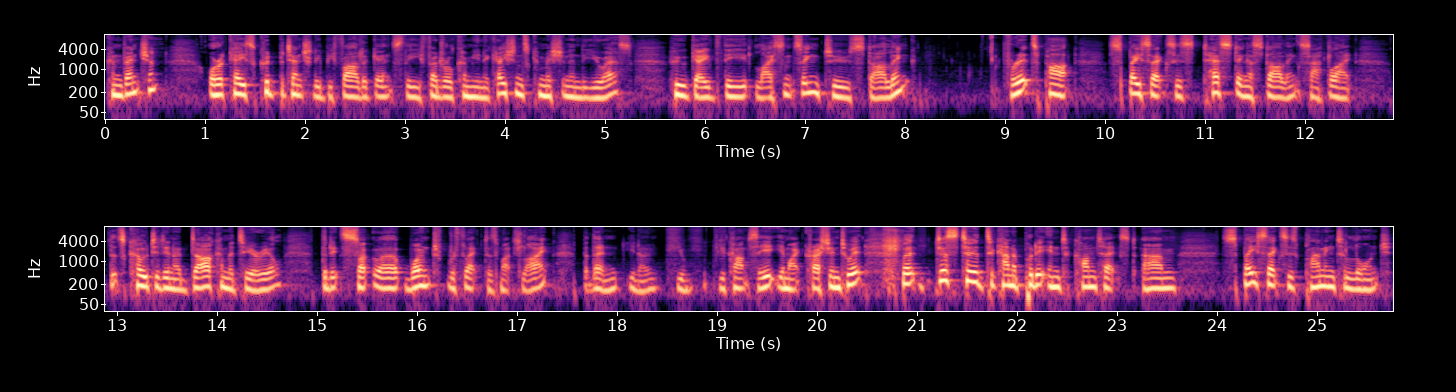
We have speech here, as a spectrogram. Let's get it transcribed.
Convention. Or a case could potentially be filed against the Federal Communications Commission in the US, who gave the licensing to Starlink. For its part, SpaceX is testing a Starlink satellite that's coated in a darker material that it so, uh, won't reflect as much light. But then, you know, you you can't see it. You might crash into it. But just to to kind of put it into context, um, SpaceX is planning to launch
